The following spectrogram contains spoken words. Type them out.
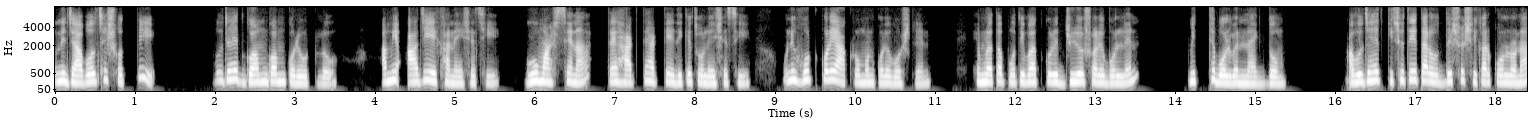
উনি যা বলছে সত্যি? আবুল জাহেদ গম গম করে উঠল, আমি আজই এখানে এসেছি। ঘুম আসছে না, তাই হাঁটতে হাঁটতে এদিকে চলে এসেছি। উনি হুট করে আক্রমণ করে বসলেন। হেমলতা প্রতিবাদ করে দৃঢ় স্বরে বললেন, মিথ্যে বলবেন না একদম। আবুল জাহেদ কিছুতেই তার উদ্দেশ্য স্বীকার করল না।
